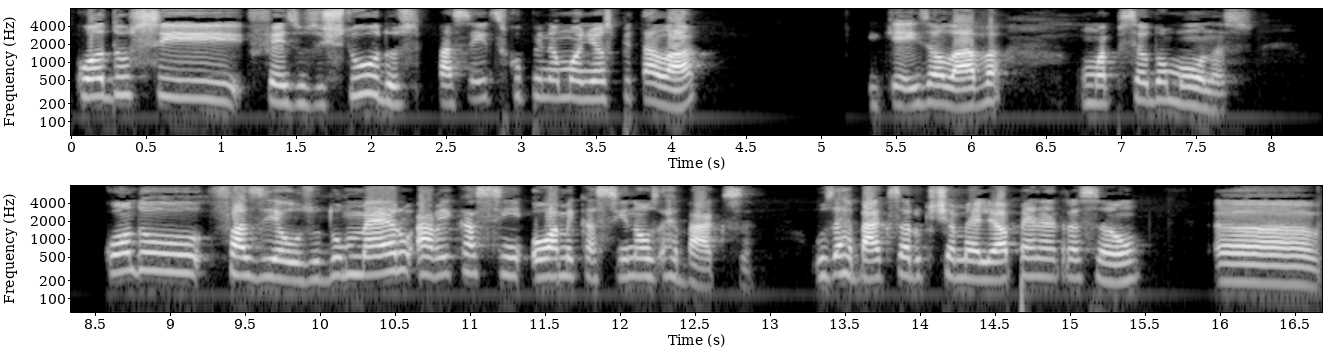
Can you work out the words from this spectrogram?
quando se fez os estudos, pacientes com pneumonia hospitalar e que isolava uma pseudomonas. Quando fazia uso do mero amicacina ou amicacina ou zerbaxa, o zerbaxa era o que tinha melhor penetração uh,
